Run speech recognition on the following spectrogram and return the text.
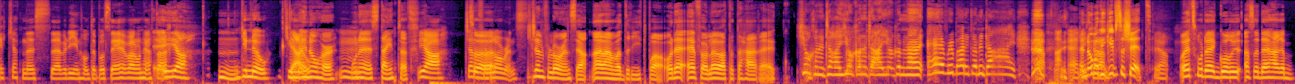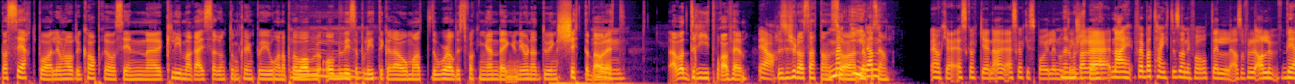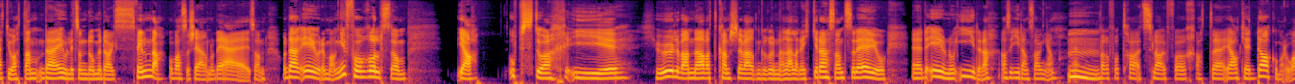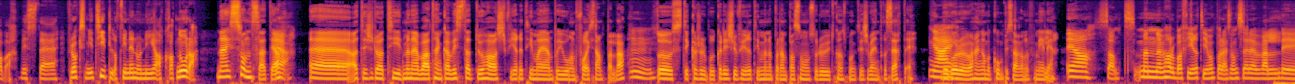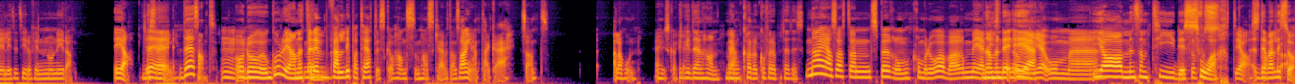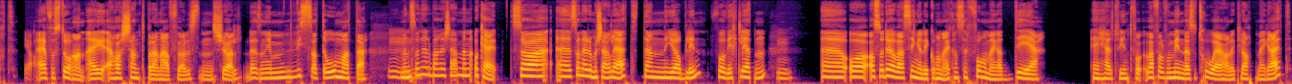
uh, Katniss Everdeen, holdt jeg på å si. Hva er det hun heter? Ja. Mm. You know. You Yeah, I know. know her. Mm. Hun er steintøff. Ja. Jennifer Så- Lawrence. Jennifer Lawrence, ja. Nei, den var dritbra. Og det, jeg føler jo at dette her er You're gonna die, you're gonna die, you're gonna die, everybody gonna die. Ja, nei, And nobody den. gives a shit! Ja. Og jeg tror det går Altså, det her er basert på Leonardo DiCaprio sin eh, klimareise rundt omkring på jorden og prøve å overbe- Mm. overbevise politikere om at the world is fucking ending and you're not doing shit about it. Mm. Det var dritbra film. Ja. Hvis ikke du har sett den, Men så løp og se den. Ja, Ok, jeg skal ikke, nei, jeg skal ikke spoile noe. Nei, du må ikke bare, nei, for jeg bare tenkte sånn i forhold til altså For alle vet jo at den Det er jo litt sånn dommedagsfilm, da, og hva som skjer når det er sånn. Og der er jo det mange forhold som ja, oppstår i kjølvannet av at kanskje verden går under eller ikke, da. Sant? Så det er jo eh, det er jo noe i det, da. Altså i den sangen. Eh, Mm. Bare for å ta et slag for at eh, ja, ok, da kommer det over. Hvis det For du har ikke så mye tid til å finne noe nye akkurat nå, da. Nei, sånn sett, ja. Eh, at ikke du har tid. Men jeg bare tenker, hvis at du har 24 timer igjen på jorden, for eksempel, da. Mm. Så stikker ikke du bruker de 24 timene på den personen som du i utgangspunktet ikke var interessert i. Nei. Da går du og henger med kompiser eller familie. Ja, sant. Men eh, har du bare fire timer på deg, sånn, så er det veldig lite tid å finne noe ny, da. Ja, det, det er sant. Mm. Og da går du gjerne til Men det er veldig patetisk av han som har skrevet den sangen, tenker jeg. Sant? Eller hun. Jeg husker ikke. Det er en han, men Ja. hvorfor er det patetisk? Nei, altså at han spør om 'kommer du over?' med Nei, viten og vilje om eh, Ja, men samtidig så Sårt, ja. Det er veldig sårt. Ja. Jeg forstår han. Jeg, jeg har kjent på den følelsen sjøl. Det er sånn, jeg visste at det om at det Mm. Men sånn er det bare ikke. Men ok, så eh, sånn er det med kjærlighet. Den gjør blind for virkeligheten. Mm. Eh, og altså, det å være singel i korona, jeg kan se for meg at det er helt fint. For, I hvert fall for min del så tror jeg jeg hadde klart meg greit.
